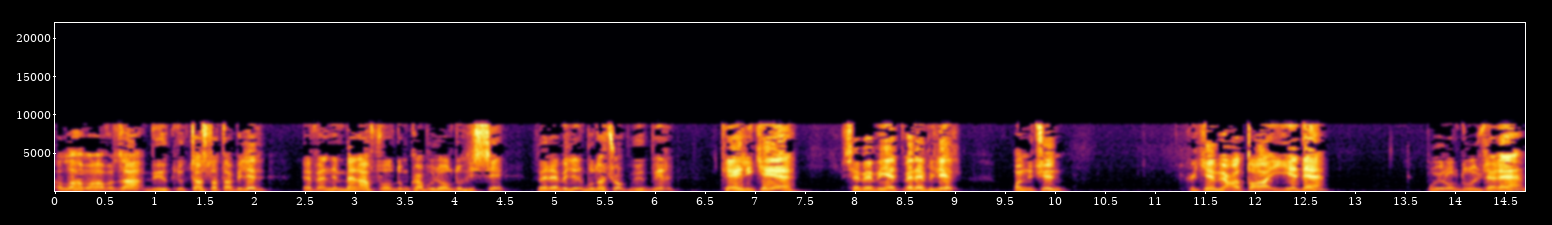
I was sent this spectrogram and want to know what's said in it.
Allah muhafaza büyüklük taslatabilir. Efendim ben affoldum, kabul oldum hissi verebilir. Bu da çok büyük bir tehlikeye sebebiyet verebilir. Onun için Hükemi Ataiye'de buyurulduğu üzere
